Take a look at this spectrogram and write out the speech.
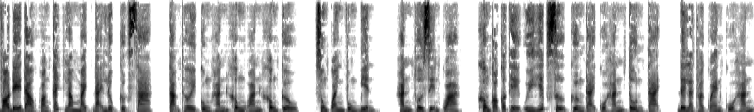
võ đế đảo khoảng cách long mạch đại lục cực xa, tạm thời cùng hắn không oán không cừu, xung quanh vùng biển, hắn thua diễn qua, không có có thể uy hiếp sự cường đại của hắn tồn tại. Đây là thói quen của hắn,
